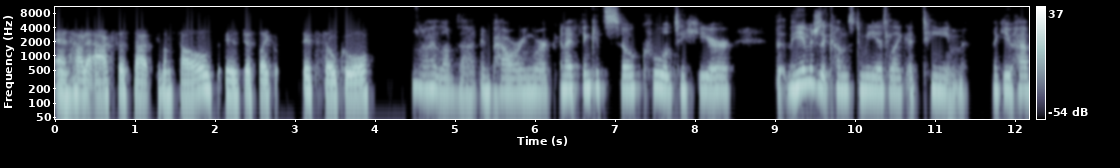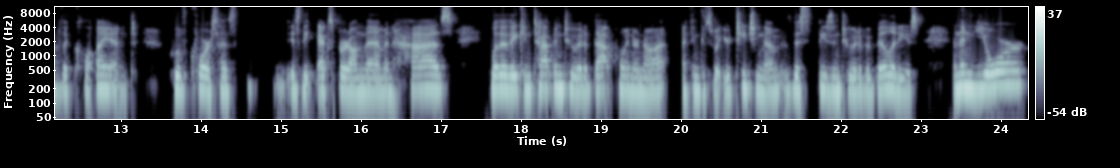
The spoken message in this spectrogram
and how to access that for themselves is just like it's so cool. Oh, I love that empowering work. And I think it's so cool to hear the, the image that comes to me is like a team. Like you have the client who of course has is the expert on them and has whether they can tap into it at that point or not i think it's what you're teaching them is this these intuitive abilities and then you're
